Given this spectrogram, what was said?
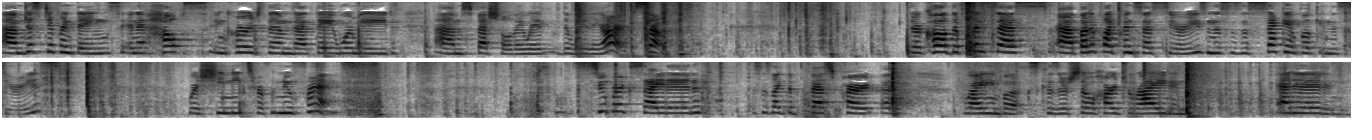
um, just different things. And it helps encourage them that they were made um, special the way, the way they are. So they're called the Princess, uh, Butterfly Princess series. And this is the second book in the series where she meets her new friends super excited. This is like the best part of writing books because they're so hard to write and edit and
